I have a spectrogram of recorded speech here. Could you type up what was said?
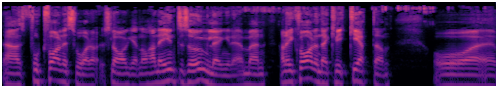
där han fortfarande svårslagen och han är ju inte så ung längre men han har ju kvar den där kvickheten. Och eh,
